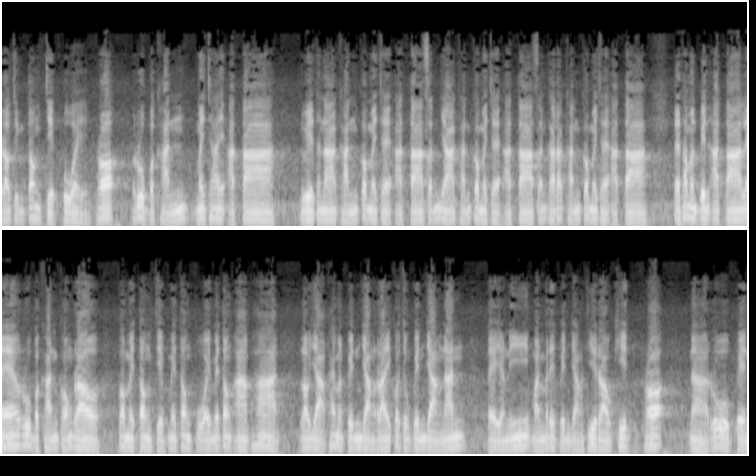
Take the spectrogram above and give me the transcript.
เราจึงต้องเจ็บป่วย เพราะรูปขันไม่ใช่อัตตา เวทนาขันก็ไม่ใช่อัตตา สัญญาขันก็ไม่ใช่อัตตา สังขารขันก็ไม่ใช่อัตตา แต่ถ้ามันเป็นอัตตาแล้วรูปขันของเราก็ไม่ต้องเจ็บไม่ต้องป่วย ไม่ต้องอาพาธเราอยากให้มันเป็นอย่างไรก็จงเป็นอย่างนั้น แต่อย่างนี้มันไม่ได้เป็นอย่างที่เราคิด เพราะนารูปเป็น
